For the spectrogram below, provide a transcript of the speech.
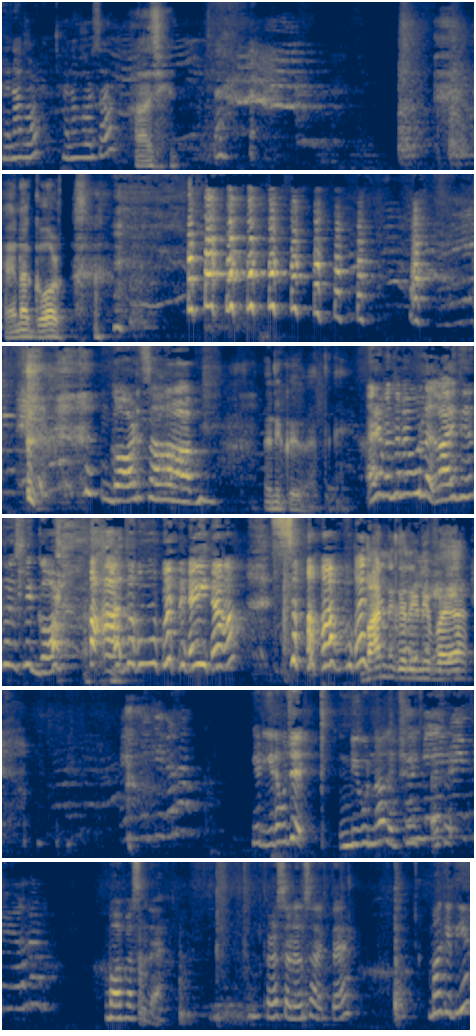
है ना गौर? है ना गौर साहब? हाँ जी। है ना गॉड गौर साहब। नहीं कोई बात नहीं। अरे मतलब मैं वो लगा रही थी तो इसलिए गौर आधा मुँह में रही यहाँ। साहब। बाहर निकल ही नहीं पाया। यार ये ना मुझे न्यू ना लिपस्टिक ऐसे बहुत पसंद है। थोड़ा सडल सा लगता है। माँ कहती है?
